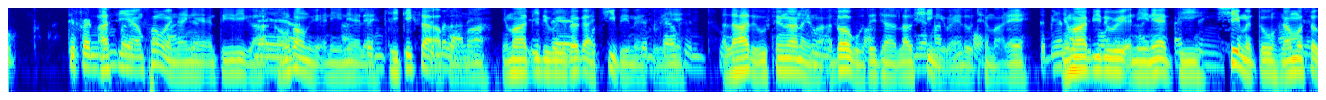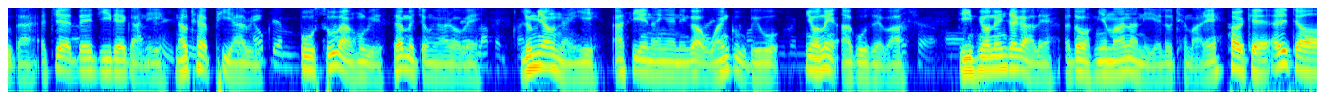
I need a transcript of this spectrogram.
အာဆီယံအဖွဲ့ဝင်နိုင်ငံအသီးတွေကခေါင်းဆောင်တွေအနေနဲ့လည်းဒီကိစ္စအပေါ်မှာမြန်မာပြည်သူတွေဘက်ကကြည့်ပေးမယ်ဆိုရင်အလားတူစဉ်းစားနိုင်မှာအတော့ကိုတေချာလောက်ရှိနေပဲလို့ထင်ပါတယ်မြန်မာပြည်သူတွေအနေနဲ့ဒီရှေ့မတိုးနောက်မဆုတ်တာအကြက်အသေးကြီးတဲ့ကနေနောက်ထပ်ဖိအားတွေပိုဆိုးလာမှုတွေဇက်မကြုံရတော့ပဲ လွတ်မြောက်နိုင်ရေးအာဆီယံနိုင်ငံတွေကဝိုင်းကူပေးဖို့မျှော်လင့်အားကိုးစေပါဒီမျှော်လင့်ချက်ကလည်းအတော့မြင်မာလာနေရလို့ထင်ပါတယ်ဟုတ်ကဲ့အဲ့ဒီတော့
